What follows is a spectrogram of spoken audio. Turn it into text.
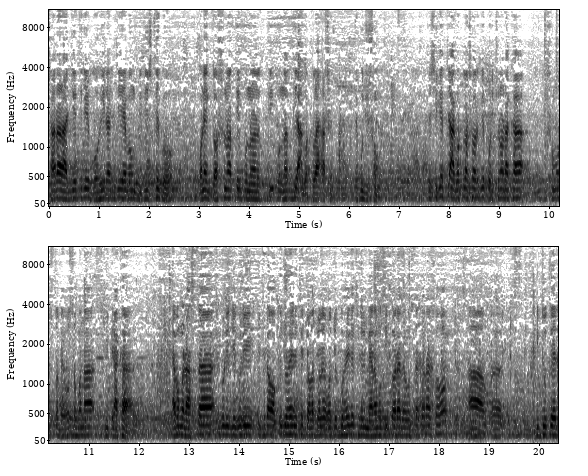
সারা রাজ্য থেকে বহিরাজ্যে এবং বিদেশ থেকেও অনেক দর্শনার্থী, পুণ্যার্থী পুণ্যার্থী আগরতলায় আসেন এই পুজোর সময়। তো সেক্ষেত্রে আগরতলা শহরকে পরিচ্ছন্ন রাখা, সমস্ত ব্যবস্থাপনা ঠিক রাখা এবং রাস্তাগুলি যেগুলি কিছুটা অকেজ হয়ে গেছে, চলাচলে অযোগ্য হয়ে গেছে, সেগুলি মেরামতি করার ব্যবস্থা করা সহ বিদ্যুতের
